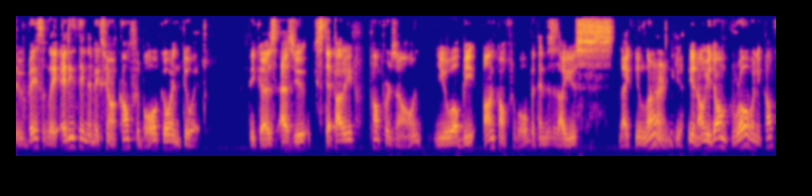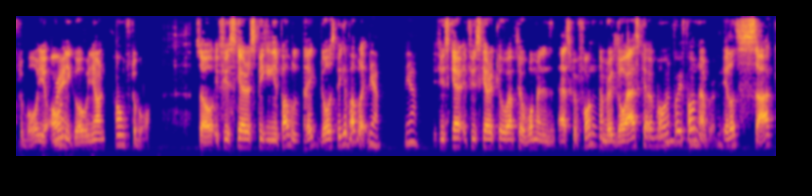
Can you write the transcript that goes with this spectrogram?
to basically anything that makes you uncomfortable, go and do it. Because as you step out of your comfort zone, you will be uncomfortable. But then this is how you like you learn. You, you know, you don't grow when you're comfortable. You only Right. grow when you're uncomfortable. So if you're scared of speaking in public, go speak in public. Yeah. Yeah. If you scare if you scared to go up to a woman and ask her phone number, go ask her more for your phone number. It'll suck,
